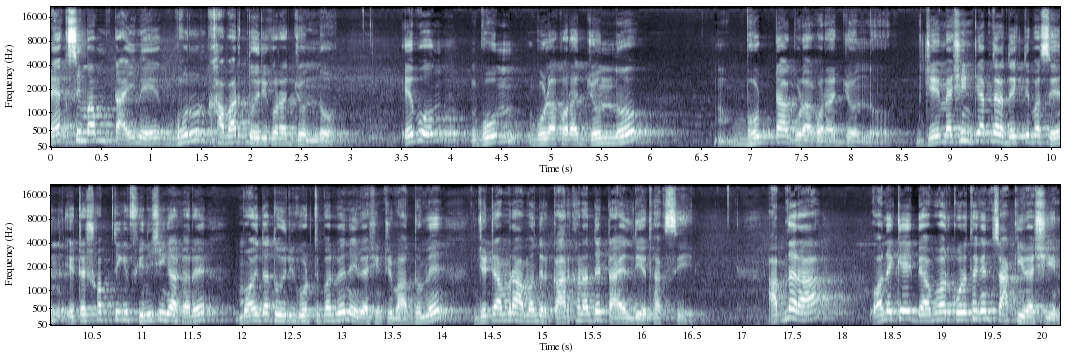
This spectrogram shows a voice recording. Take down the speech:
ম্যাক্সিমাম টাইমে গরুর খাবার তৈরি করার জন্য এবং গম গুঁড়া করার জন্য, ভুট্টা গুঁড়া করার জন্য। যে মেশিনটি আপনারা দেখতে পাচ্ছেন, এটা সব থেকে ফিনিশিং আকারে ময়দা তৈরি করতে পারবেন এই মেশিনটির মাধ্যমে, যেটা আমরা আমাদের কারখানাতে টাইল দিয়ে থাকছি। আপনারা অনেকেই ব্যবহার করে থাকেন চাকি মেশিন,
